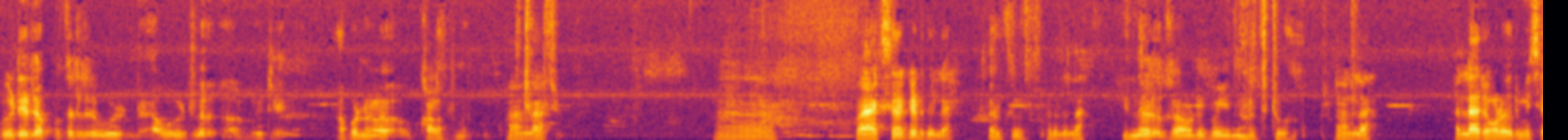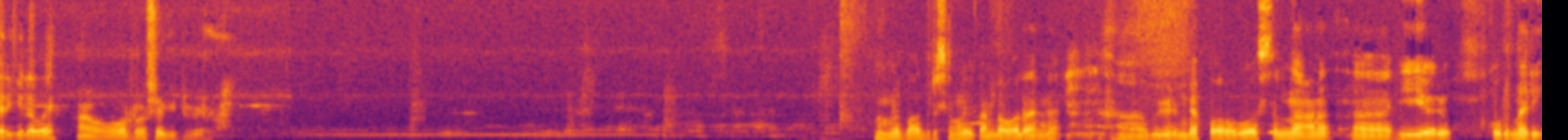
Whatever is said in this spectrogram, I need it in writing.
വീടിന്റെ അപ്പുറത്തുള്ളൊരു വീടുണ്ട്. ആ വീട്ടിൽ വീട്ടിൽ വീട്ടിൽ ആ പെണ്ണുങ്ങളെ കളർന്നു ആണല്ലേ? വാക്സിനൊക്കെ എടുത്തില്ലേ? എടുത്തില്ലേ? ഇന്ന് എടുക്കാൻ വേണ്ടി പോയി ഇന്ന് എടുത്തിട്ട് വന്നു. ആണല്ലേ? എല്ലാവരും കൂടെ ഒരുമിച്ചായിരിക്കുമല്ലോ പോയി? ആ ഓട്ടോറിക്ഷ കിട്ടിയത് നമ്മളിപ്പോൾ ആ ദൃശ്യങ്ങളിൽ കണ്ട പോലെ തന്നെ വീടിന്റെ വീടിന്റെ പുറകുവശത്തു നിന്നാണ് ഈ ഒരു കുറുനരി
